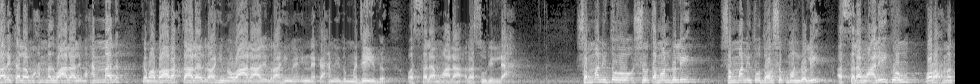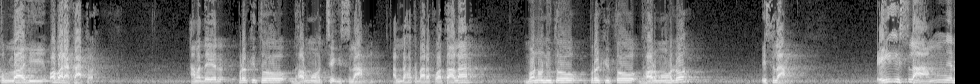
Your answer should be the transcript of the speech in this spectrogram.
بارك على محمد وعلى ال محمد كما باركت على ابراهيم وعلى ال ابراهيم انك حميد مجيد والسلام على رسول الله সম্মানিত শ্রোতা মণ্ডলী সম্মানিত দর্শক মণ্ডলী আসসালামু আলাইকুম ও রহমতুল্লাহি ওবরাকাতুহ আমাদের প্রকৃত ধর্ম হচ্ছে ইসলাম আল্লাহ তালার মনোনীত প্রকৃত ধর্ম হল ইসলাম এই ইসলামের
